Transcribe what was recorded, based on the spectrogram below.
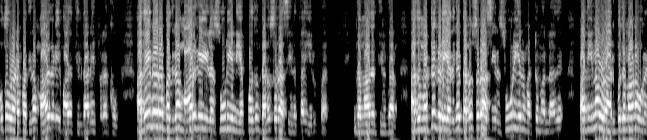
புது வருடம் பாத்தீங்கன்னா மார்கழி மாதத்தில் தானே பிறக்கும். அதே நேரம் பாத்தீங்கன்னா மார்கழியில சூரியன் எப்போதும் தனுசு ராசியில தான் இருப்பார். இந்த மாதத்தில் தான் அது மட்டும் கிடையாதுங்க தனுசு ராசியில் சூரியன் மட்டுமல்லாது பாத்தீங்கன்னா ஒரு அற்புதமான ஒரு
